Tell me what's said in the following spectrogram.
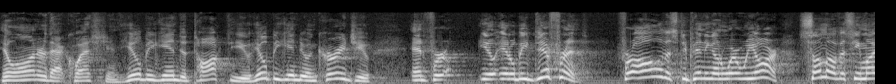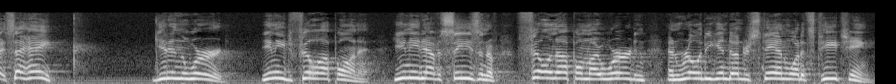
He'll honor that question. He'll begin to talk to you. He'll begin to encourage you. And for, you know, it'll be different for all of us, depending on where we are. Some of us, he might say, hey, get in the Word. You need to fill up on it. You need to have a season of filling up on my Word and, and really begin to understand what it's teaching.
